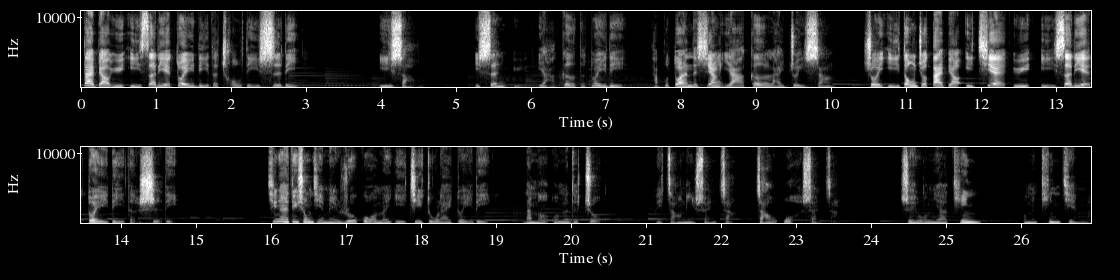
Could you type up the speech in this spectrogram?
代表与以色列对立的仇敌势力。以扫一生与雅各的对立，他不断的向雅各来追杀，所以以东就代表一切与以色列对立的势力。亲爱的弟兄姐妹，如果我们以基督来对立，那么我们的主会找你算账，找我算账。所以我们要听。我们听见吗？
